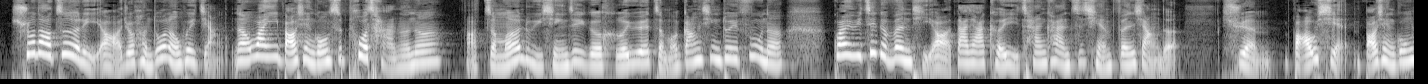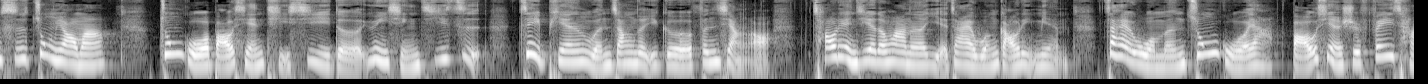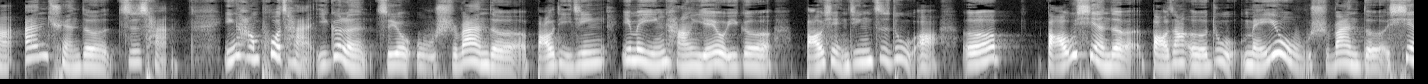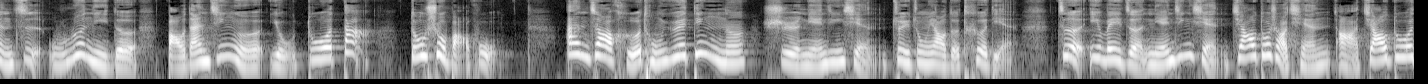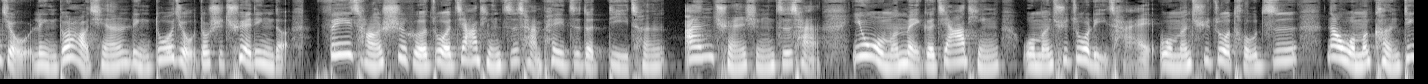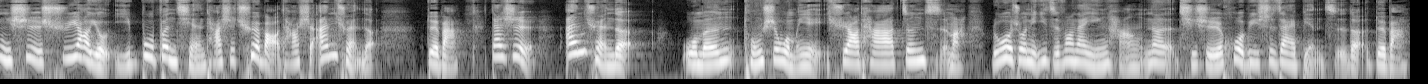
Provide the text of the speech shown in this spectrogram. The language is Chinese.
说到这里啊，就很多人会讲，那万一保险公司破产了呢？啊，怎么履行这个合约？怎么刚性兑付呢？关于这个问题啊，大家可以参看之前分享的，选保险，保险公司重要吗？中国保险体系的运行机制这篇文章的一个分享啊，超链接的话呢，也在文稿里面。在我们中国呀，保险是非常安全的资产。银行破产，一个人只有五十万的保底金，因为银行也有一个保险金制度啊，而。保险的保障额度没有五十万的限制，无论你的保单金额有多大，都受保护。按照合同约定呢，是年金险最重要的特点。这意味着年金险交多少钱啊，交多久，领多少钱，领多久都是确定的。非常适合做家庭资产配置的底层安全型资产，因为我们每个家庭，我们去做理财，我们去做投资，那我们肯定是需要有一部分钱，它是确保它是安全的，对吧？但是安全的，我们同时我们也需要它增值嘛。如果说你一直放在银行，那其实货币是在贬值的，对吧？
